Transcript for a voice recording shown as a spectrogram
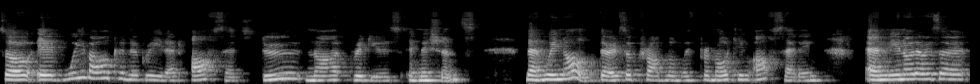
So if we all can agree that offsets do not reduce emissions, then we know there is a problem with promoting offsetting. And you know, there was a,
